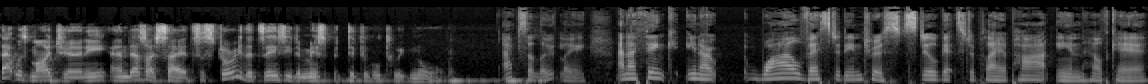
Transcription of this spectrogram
that was my journey. And as I say, it's a story that's easy to miss but difficult to ignore. Absolutely. And I think, you know, while vested interest still gets to play a part in healthcare,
